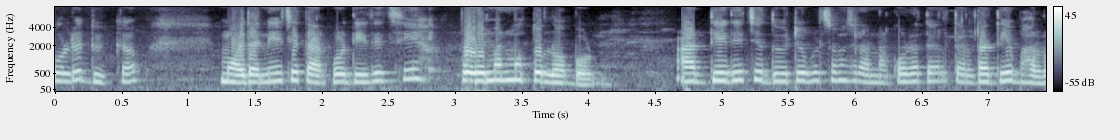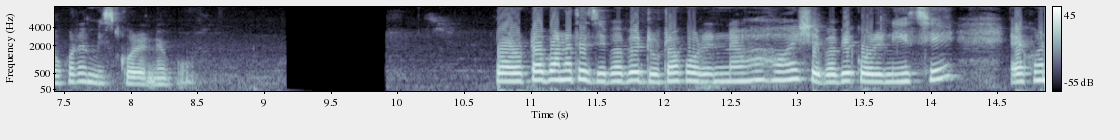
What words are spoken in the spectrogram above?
বলে দুই কাপ ময়দা নিয়েছি, তারপর দিয়ে দিচ্ছি পরিমাণ মতো লবণ। আর দিয়ে দিচ্ছি দুই টেবিল চামচ রান্না করা তেল, তেলটা দিয়ে ভালো করে মিক্স করে নেব। পরোটা বানাতে যেভাবে ডোটা করে নেওয়া হয়, সেভাবে করে নিয়েছি। এখন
